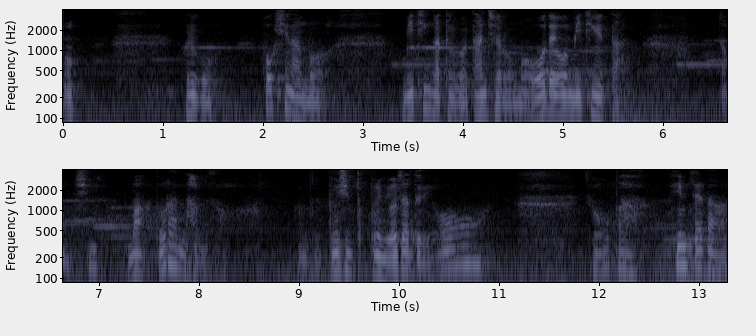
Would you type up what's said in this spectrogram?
어? 그리고, 혹시나 뭐, 미팅 같은 거 단체로 뭐 5대5 미팅 했다. 막 놀았나 하면서. 무심 딱 부리면 여자들이 어 저거 봐힘 세다.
